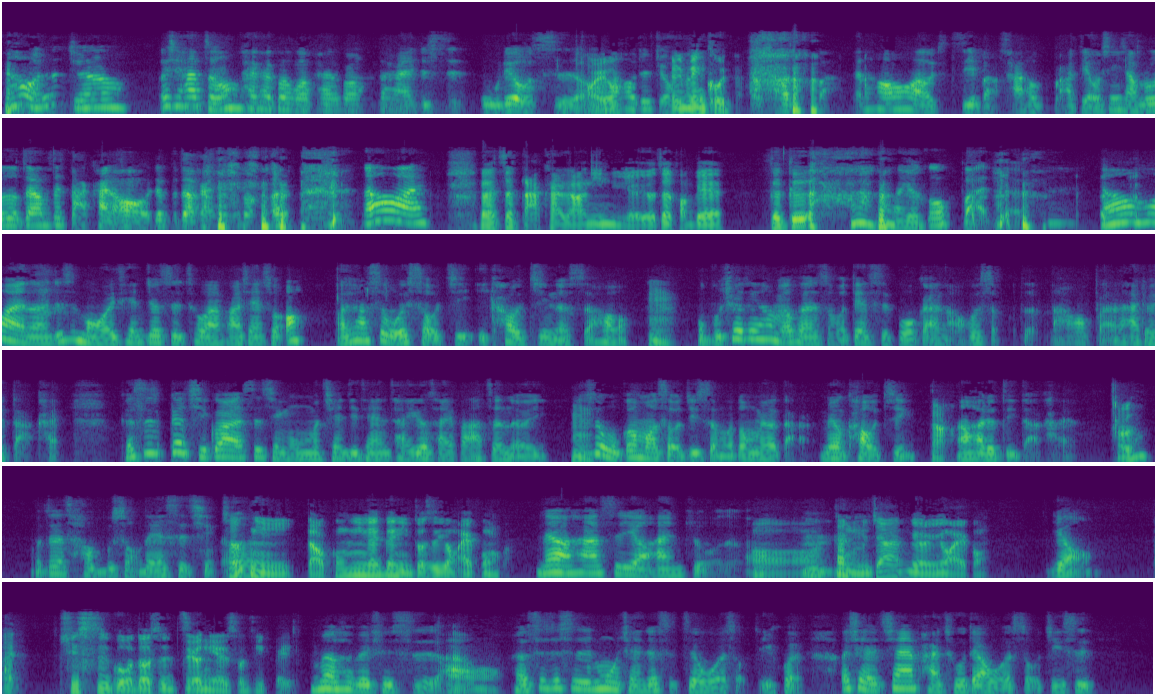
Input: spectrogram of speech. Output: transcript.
然后我就觉得而且他总共开开关关开开关关大概就是五六次哦，然后就觉得在那边捆，超烦，然后后来我就直接把插头拔掉，我心想，如果这样再打开的话，我就不知道该怎么办。然后后来呃，再打开，然后你女儿又在旁边，哥哥，有够烦的。然后后来呢，就是某一天，就是突然发现说，哦，好像是我手机一靠近的时候，嗯，我不确定他们有可能什么电磁波干扰或什么的，然后反正它就会打开。可是更奇怪的事情，我们前几天才又才发生而已，嗯。就是我跟我手机什么都没有打，没有靠近，啊。然后它就自己打开了。嗯，我真的超不爽这件事情的。所以你老公应该跟你都是用 iPhone 吧？没有，他是用安卓的，哦嗯，但你们家没有人用 iPhone，有去试过都是只有你的手机可以。没有特别去试啊？哦可是就是目前就是只有我的手机会，而且现在排除掉我的手机是，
